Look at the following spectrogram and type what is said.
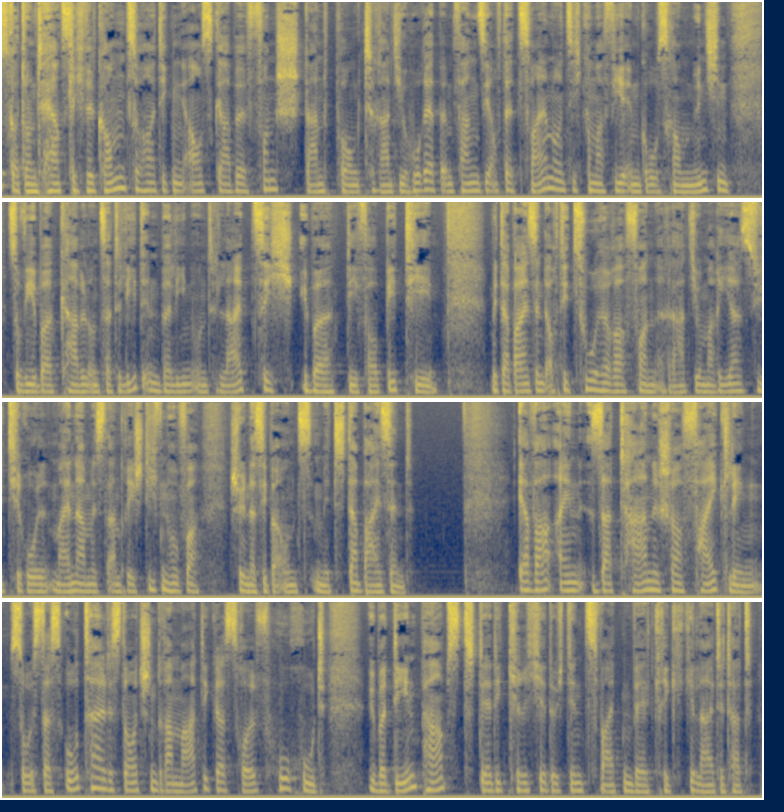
Grüß Gott und herzlich willkommen zur heutigen Ausgabe von Standpunkt. Radio Horeb empfangen Sie auf der 92,4 im Großraum München sowie über Kabel und Satellit in Berlin und Leipzig über DVB-T. Mit dabei sind auch die Zuhörer von Radio Maria Südtirol. Mein Name ist André Stiefenhofer. Schön, dass Sie bei uns mit dabei sind. Er war ein satanischer Feigling. So ist das Urteil des deutschen Dramatikers Rolf Hochhuth über den Papst, der die Kirche durch den Zweiten Weltkrieg geleitet hat.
